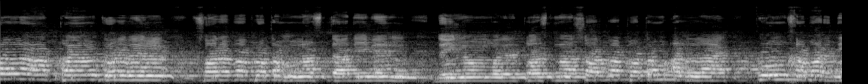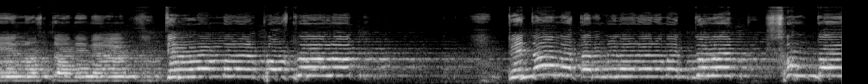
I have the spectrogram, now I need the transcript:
আল্লাহ আপ্যায়ন করবেন। সর্বপ্রথম নাস্তা দিবেন। দুই নম্বরের প্রশ্ন, সর্বপ্রথম আল্লাহ কোন খাবার দিয়ে নাস্তা দিবেন? তিন নম্বরের প্রশ্ন পিতা মাতার মিলনের মাধ্যমে সন্তান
